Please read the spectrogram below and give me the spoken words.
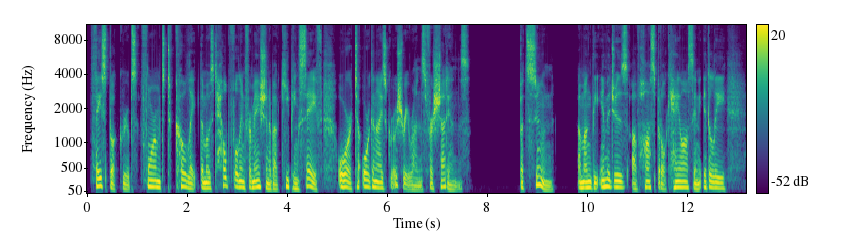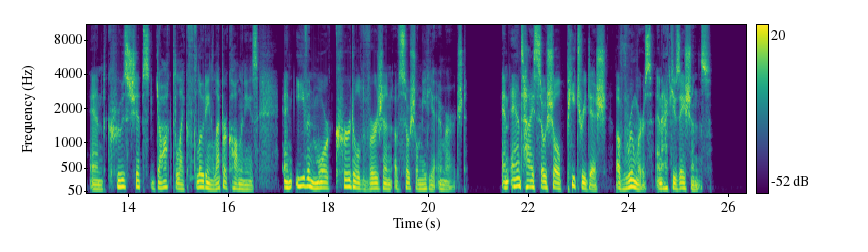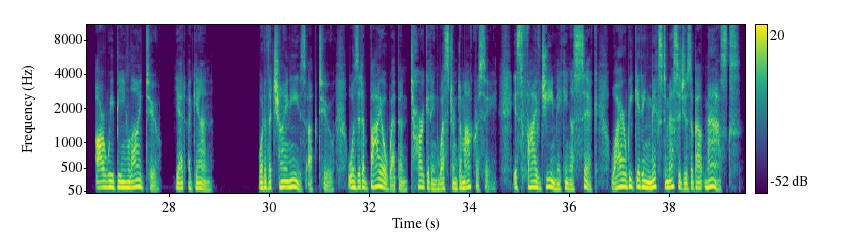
Facebook groups formed to collate the most helpful information about keeping safe or to organize grocery runs for shut ins. But soon, among the images of hospital chaos in Italy and cruise ships docked like floating leper colonies, an even more curdled version of social media emerged an antisocial petri dish of rumors and accusations. Are we being lied to yet again? What are the Chinese up to? Was it a bioweapon targeting Western democracy? Is 5G making us sick? Why are we getting mixed messages about masks?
